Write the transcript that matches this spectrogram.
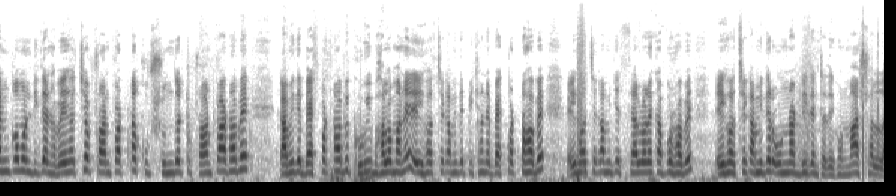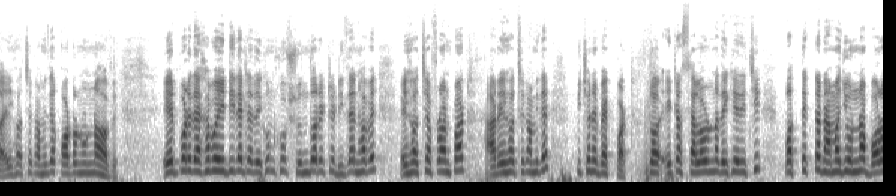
আনকমন ডিজাইন হবে। এই হচ্ছে ফ্রন্ট পার্টটা খুব সুন্দর একটা ফ্রন্ট পার্ট হবে। কামিজের ব্যাক পার্টটা হবে খুবই ভালো মানের। এই হচ্ছে কামিজের পিছনে ব্যাক পার্টটা হবে। এই হচ্ছে কামিজের স্যালোরে কাপড় হবে। এই হচ্ছে কামিজের ওন্নার ডিজাইনটা দেখুন মার্শাল্লাহ এই হচ্ছে কামিজের কটন ওন্না হবে। এরপরে দেখাবো এই ডিজাইনটা। দেখুন, খুব সুন্দর একটা ডিজাইন হবে। এই হচ্ছে ফ্রন্ট পার্ট আর এই হচ্ছে কামিজের পিছনে ব্যাক পার্ট তো এটা স্যালোরনা দেখিয়ে দিচ্ছি। প্রত্যেকটা নামাজি ওন্না বড়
